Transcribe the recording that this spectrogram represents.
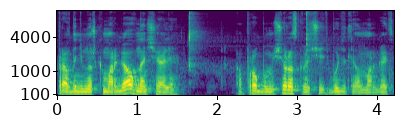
Правда, немножко моргал в начале. Попробуем еще раз включить, будет ли он моргать.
